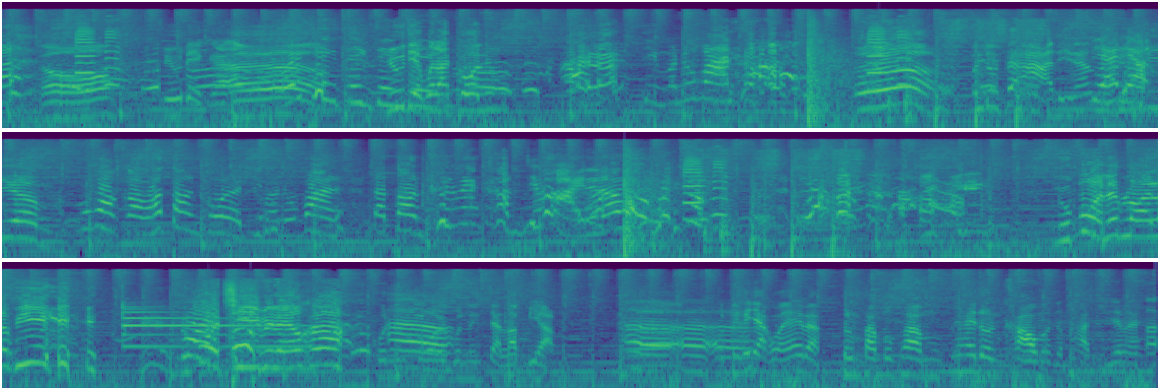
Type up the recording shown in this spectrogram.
คะโอ้โหฟิลเด็กอะเออเฮ้ยจริงจริงจริงฟิลเด็กเวลาโกนทีมอนุบาลเออมันดูสะอาดดีนะเดี๋ยวเดี๋ยวเยี่ยมกูบอกก่อนว่าตอนโกนอะทีมอนุบาลแต่ตอนขึ้นแม่งคันชิบหายเลยนะบอกไว้ก่อน หนูบวชเรียบร้อยแล้วพี่ หนูบวชชีไปแล้วค่ะ คนโกนคนหนึงจัดระเบียบเออเออเอคนอนึงก็อยากไว้ให้แบบพึมพำพึมพำเพื่อให้โดนเขามันสัมผัสใช่ไหมเอ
